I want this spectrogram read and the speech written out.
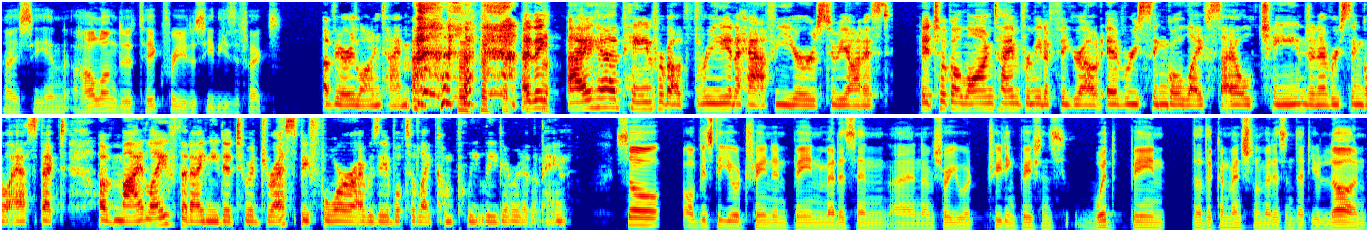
I see. And how long did it take for you to see these effects? A very long time. I think I had pain for about three and a half years, to be honest it took a long time for me to figure out every single lifestyle change and every single aspect of my life that I needed to address before I was able to like completely get rid of the pain. So, obviously, you're trained in pain medicine, and I'm sure you were treating patients with pain, the, the conventional medicine that you learn.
